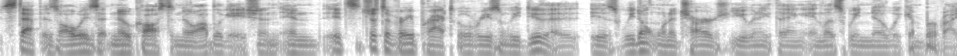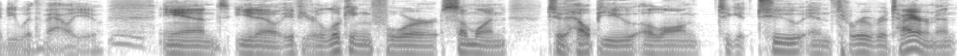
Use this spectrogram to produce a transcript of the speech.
step is always at no cost and no obligation. And it's just a very practical reason we do that is we don't want to charge you anything unless we know we can provide you with value. Mm. And, you know, if you're looking for someone to help you along to get to and through retirement,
